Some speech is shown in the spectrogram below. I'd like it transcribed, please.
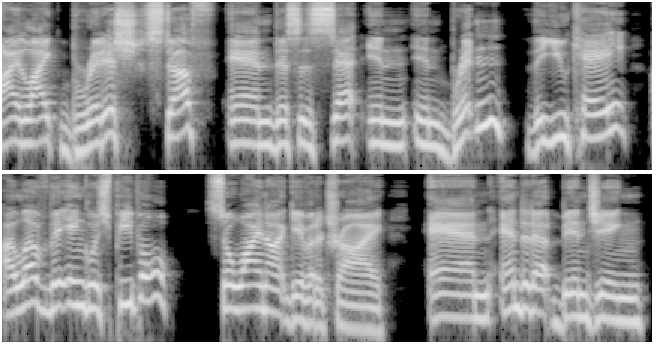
I like British stuff, and this is set in in Britain, the UK. I love the English people, so why not give it a try? And ended up binging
